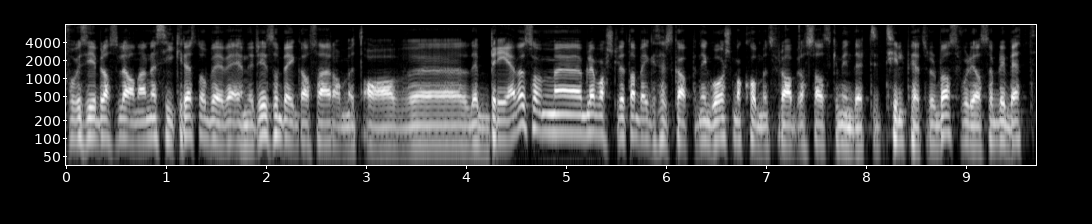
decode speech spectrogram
får vi si, brasilianerne Sikkerhet og BV Energy, som begge altså er rammet av eh, det brevet som eh, ble varslet av begge selskapene i går, som har kommet fra brasilianske myndigheter til Petrobras, hvor de altså blir bedt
